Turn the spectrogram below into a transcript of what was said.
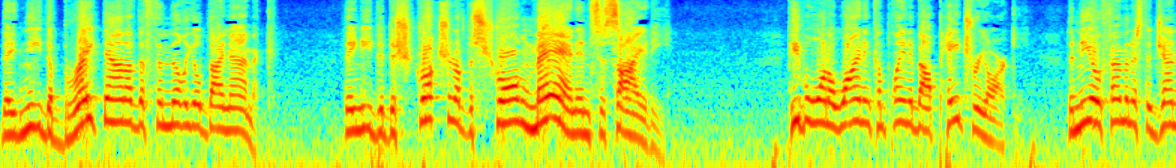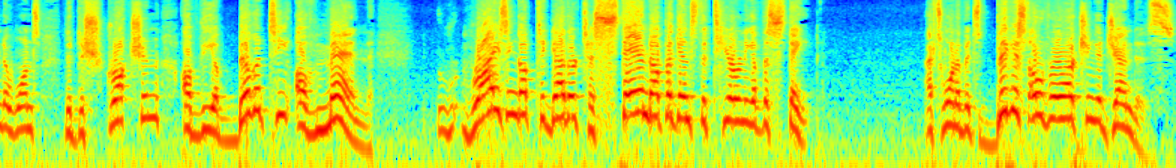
They need the breakdown of the familial dynamic. They need the destruction of the strong man in society. People want to whine and complain about patriarchy. The neo feminist agenda wants the destruction of the ability of men rising up together to stand up against the tyranny of the state. That's one of its biggest overarching agendas.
